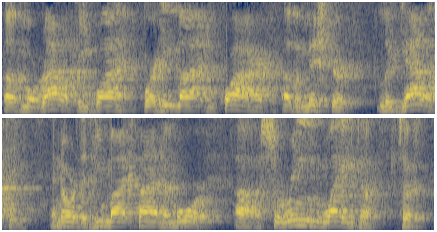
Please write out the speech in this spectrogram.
of morality why, where he might inquire of a Mr. Legality in order that he might find a more uh, serene way to, to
